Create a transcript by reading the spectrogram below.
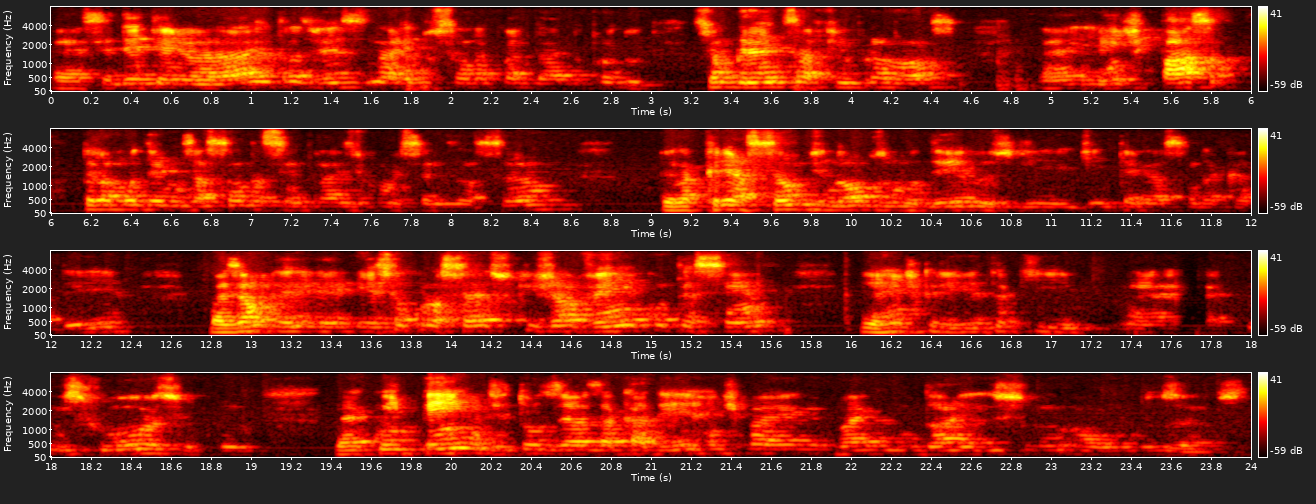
é, se deteriorar, e outras vezes na redução da qualidade do produto. Isso é um grande desafio para nós. Né, e a gente passa pela modernização das centrais de comercialização, pela criação de novos modelos de, de integração da cadeia, mas é, é, esse é um processo que já vem acontecendo e a gente acredita que é, com esforço, com, né, com empenho de todos elas da cadeia, a gente vai, vai mudar isso ao longo dos anos.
